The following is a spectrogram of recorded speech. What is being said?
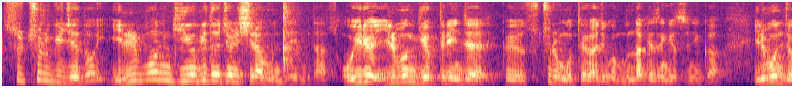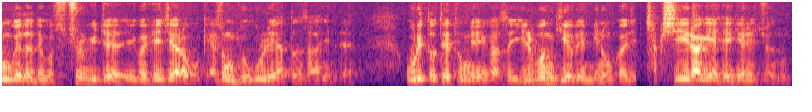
수출 규제도 일본 기업이 더 절실한 문제입니다. 오히려 일본 기업들이 이제 그 수출을 못 해가지고 문 닫게 생겼으니까 일본 정부에다 대고 수출 규제 이거 해제하라고 계속 요구를 해왔던 사안인데 우리 또 대통령이 가서 일본 기업의 민원까지 착실하게 해결해 준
